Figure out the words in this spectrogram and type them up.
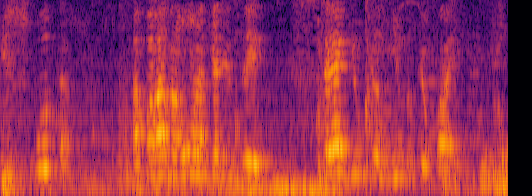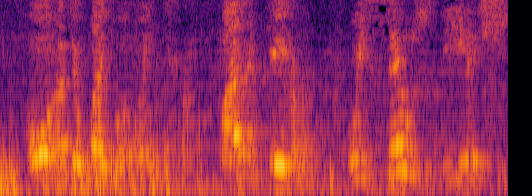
Escuta. A palavra honra quer dizer segue o caminho do teu pai. Honra teu pai e tua mãe para que os seus dias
